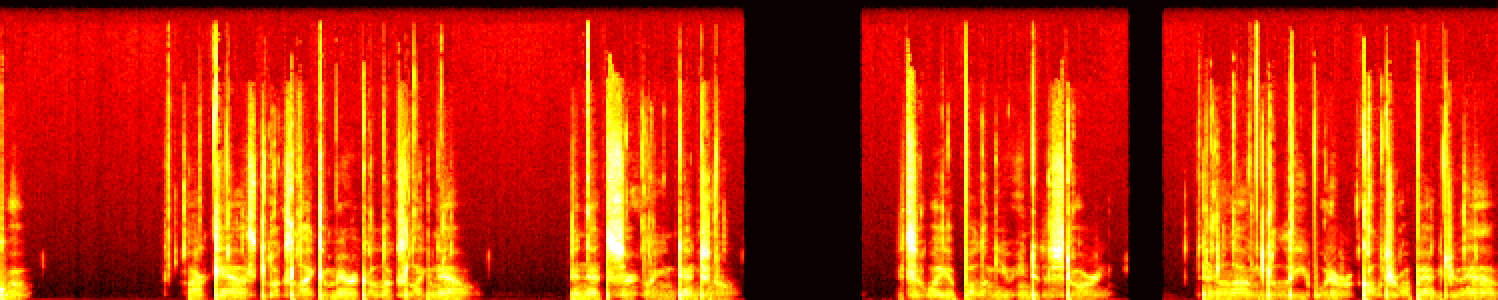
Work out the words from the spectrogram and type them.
quote, Our cast looks like America looks like now, and that's certainly intentional. It's a way of pulling you into the story and allowing you to leave whatever cultural baggage you have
